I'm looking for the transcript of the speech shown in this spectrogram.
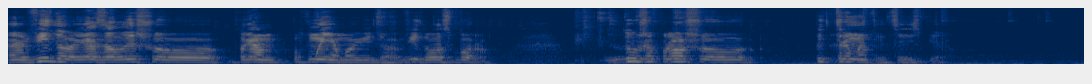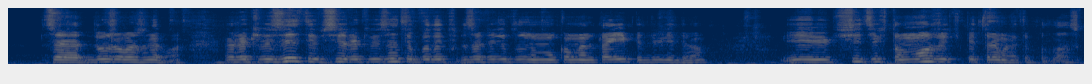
Е, Відео я залишу прям в моєму відео, відео збору. Дуже прошу підтримати цей збір. Це дуже важливо. Реквізити, всі реквізити будуть в закріпленому коментарі під відео. І всі ті, хто можуть, підтримайте, будь ласка.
